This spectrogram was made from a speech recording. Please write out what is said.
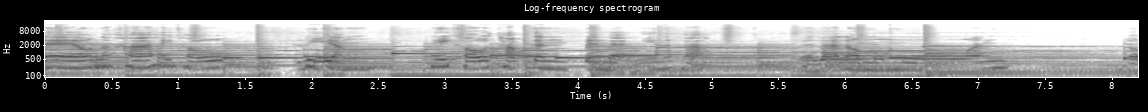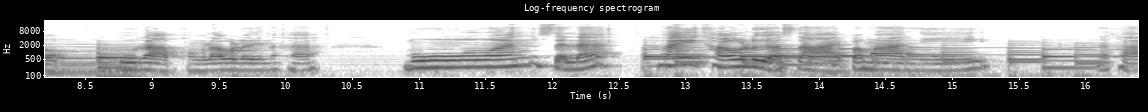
แล้วนะคะ ให้เขาเรียงให้เขาทับกันเป็นแบบนี้นะคะเสร็จแล้วเรามาม้วนดอกกุหลาบของเราเลยนะคะ ม้วนเสร็จแล้วให้เขาเหลือสายประมาณนี้นะคะ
